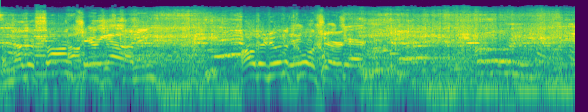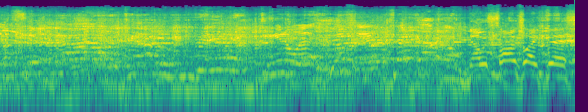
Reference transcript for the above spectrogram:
Another song Oh, change is coming. Oh, they're doing the cool jerk. You know what? Now it's songs like this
